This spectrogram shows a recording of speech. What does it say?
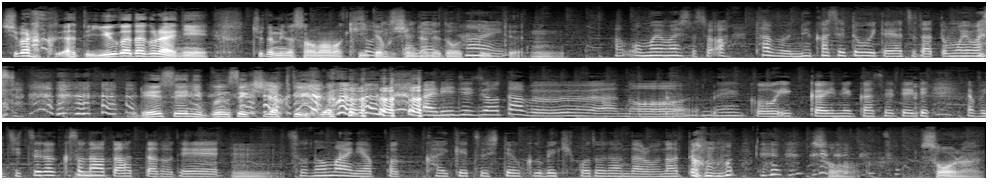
しばらくだって夕方ぐらいにちょっとみんなそのまま聞いてほしいんだけどって言って、うんあ思いました。そうあ多分寝かせておいたやつだと思いました。冷静に分析しなくていいから あ理事長多分あのねこう一回寝かせてでやっぱり実学その後あったので、うん。その前にやっぱ解決しておくべきことなんだろうなと思って。そう。そうなん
